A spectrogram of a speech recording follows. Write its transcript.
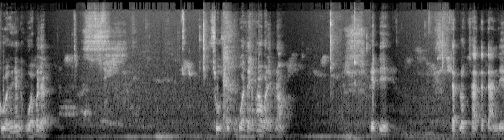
กลัวซะยังกับกลัวปะเนี่ย ขัวใส่กะเพราอะไรพี่น้องเผ็ดดีจะรสชาติจัดจ้านดี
